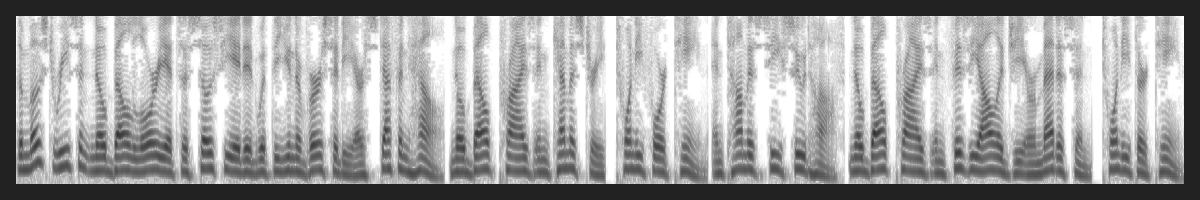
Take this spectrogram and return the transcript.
The most recent Nobel laureates associated with the university are Stefan Hell, Nobel Prize in Chemistry 2014, and Thomas C. Südhof, Nobel Prize in Physiology or Medicine 2013.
